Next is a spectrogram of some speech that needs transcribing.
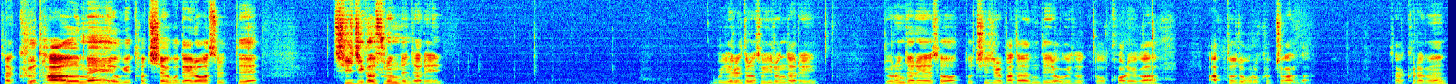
자, 그 다음에 여기 터치하고 내려왔을 때 지지가 수렴된 자리 뭐 예를 들어서 이런 자리 이런 자리에서 또 지지를 받았는데 여기서 또 거래가 압도적으로 급증한다. 자 그러면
